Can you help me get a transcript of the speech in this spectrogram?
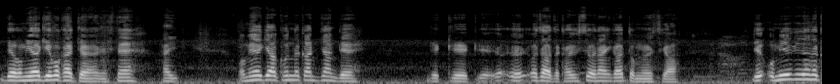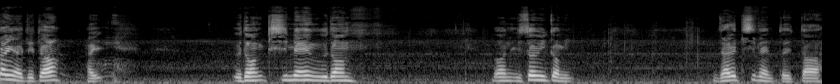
で、お土産も書いてあるんですね。はい。お土産はこんな感じなんで、で、でわざわざ買う必要はないかと思いますが、で、お土産の中身はというと、はい。うどん、きしめんうどん、うどん、味噌煮込み、ざるきしめんといった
